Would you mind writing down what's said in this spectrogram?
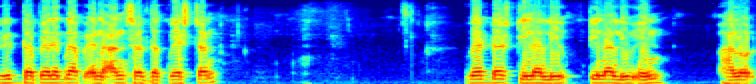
Read the paragraph and answer the question where does Tina live Tina live in Halol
